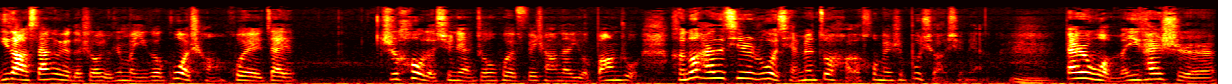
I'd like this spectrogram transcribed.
一到三个月的时候，有这么一个过程，会在。之后的训练中会非常的有帮助。很多孩子其实如果前面做好了，后面是不需要训练的。嗯。但是我们一开始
